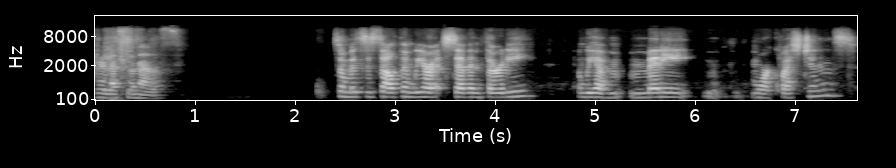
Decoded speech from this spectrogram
relacionados. So, Mrs. Southland, we are at 7.30 and we have many more questions.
